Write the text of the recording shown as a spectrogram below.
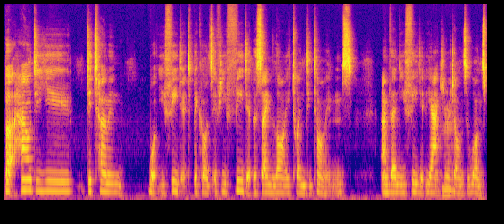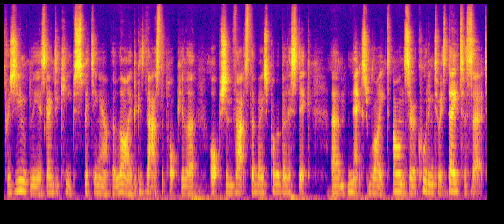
But how do you determine what you feed it? Because if you feed it the same lie twenty times and then you feed it the accurate answer once, presumably it's going to keep spitting out the lie because that's the popular option. That's the most probabilistic um, next right answer according to its data set.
